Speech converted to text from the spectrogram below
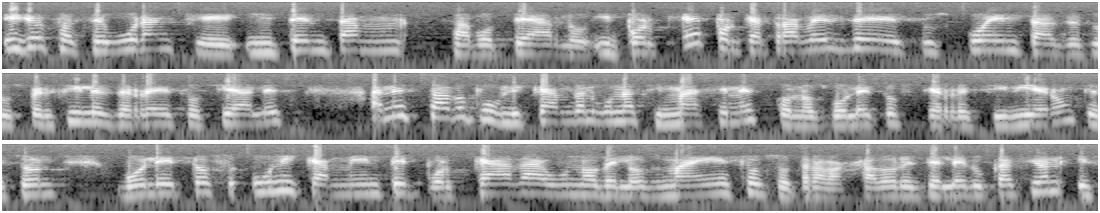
ellos aseguran que intentan sabotearlo. ¿Y por qué? Porque a través de sus cuentas, de sus perfiles de redes sociales, han estado publicando algunas imágenes con los boletos que recibieron, que son boletos únicamente por cada uno de los maestros o trabajadores de la educación. Es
